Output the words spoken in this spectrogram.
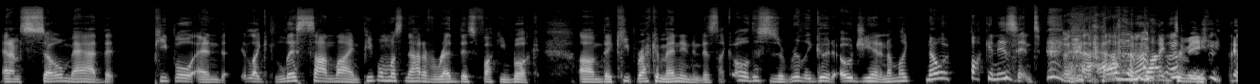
And I'm so mad that people and like lists online. People must not have read this fucking book. Um, they keep recommending it. It's like, oh, this is a really good OGN, and I'm like, no, it fucking isn't. You all lied to me.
